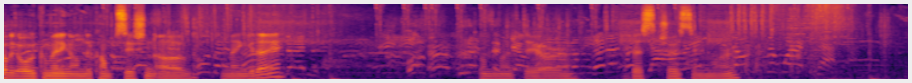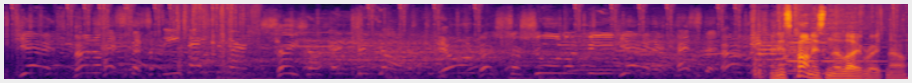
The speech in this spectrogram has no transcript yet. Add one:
Probably overcommitting on the composition of Mangudai. Don't know if they are best choice anymore. And his Khan isn't alive right now.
